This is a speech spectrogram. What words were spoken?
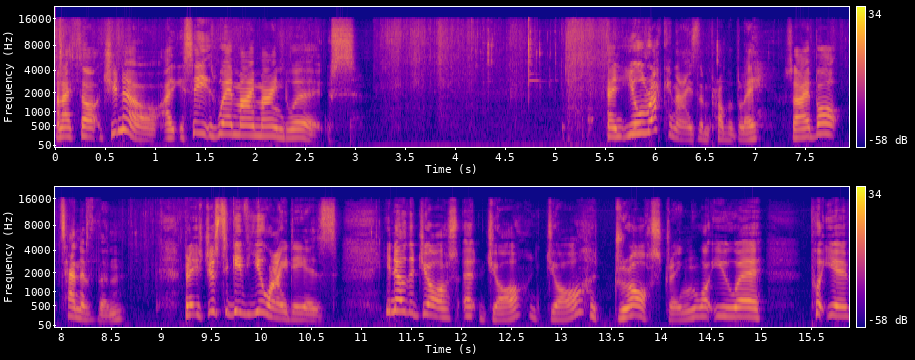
And I thought, you know, I see it's where my mind works. And you'll recognise them probably. So I bought 10 of them. But it's just to give you ideas. You know the jaw, uh, jaw, jaw, drawstring, what you uh, put your,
